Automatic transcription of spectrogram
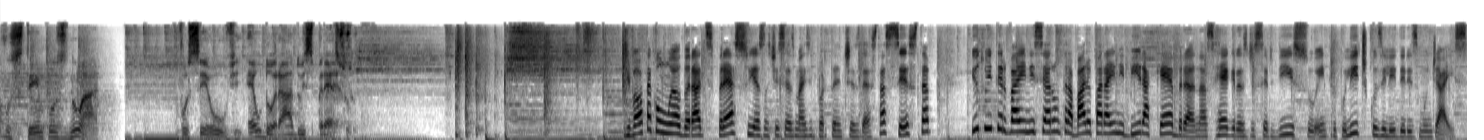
Novos tempos no ar. Você ouve Eldorado Expresso. De volta com o Eldorado Expresso e as notícias mais importantes desta sexta. E o Twitter vai iniciar um trabalho para inibir a quebra nas regras de serviço entre políticos e líderes mundiais.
